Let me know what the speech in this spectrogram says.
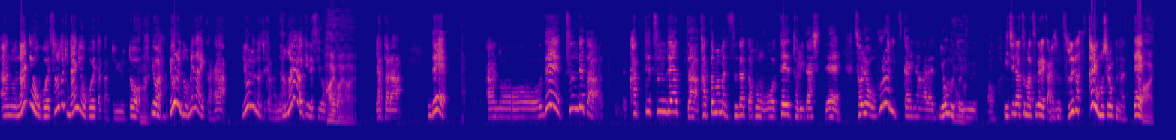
あの、何を覚え、その時何を覚えたかというと、はい要は夜飲めないから、夜の時間が長いわけですよ、こうはいはいはい。やたら。で、あのーで、積んでた、買って積んであった、買ったままで積んであった本を手取り出して、それをお風呂に浸かりながら読むというのを、1月末ぐらいから始めて、それがすっかり面白くなって、はい。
